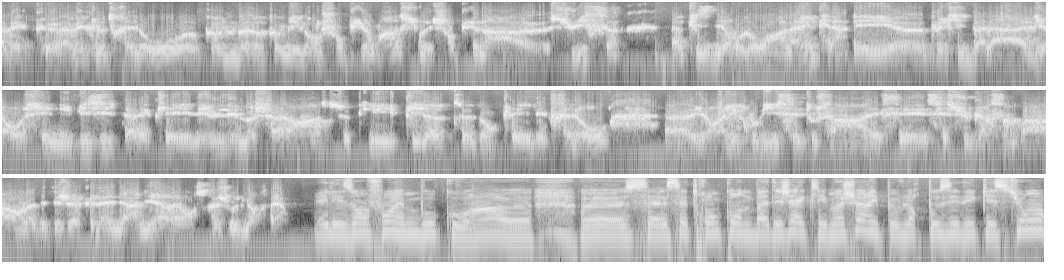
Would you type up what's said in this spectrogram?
avec avec le traîneau, comme comme les grands champions. Hein, sont les championnats suisses qui se dérouleront à Lenk. Et petite balade, il y aura aussi une visite avec les les, mushers, hein, ceux qui pilotent donc les, traîneaux. Il y aura les coulisses et tout ça, et c'est super sympa. On l'avait déjà fait l'année dernière et on se réjouit de le refaire. Et les enfants aiment beaucoup hein, euh, euh, ce- cette rencontre. Bah, déjà, avec les mocheurs, ils peuvent leur poser des questions,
